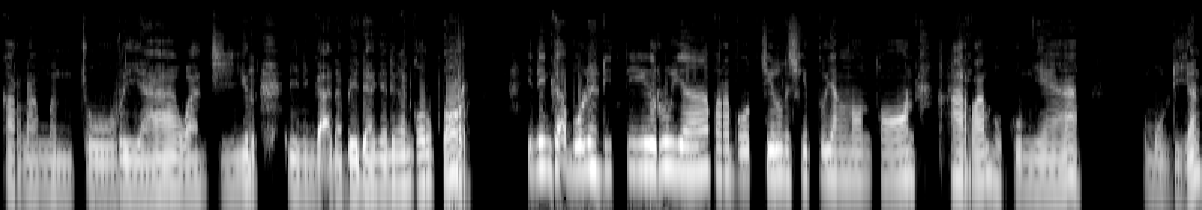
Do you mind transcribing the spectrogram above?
karena mencuri ya, wajir. Ini nggak ada bedanya dengan koruptor. Ini nggak boleh ditiru ya para bocil di situ yang nonton. Haram hukumnya. Kemudian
